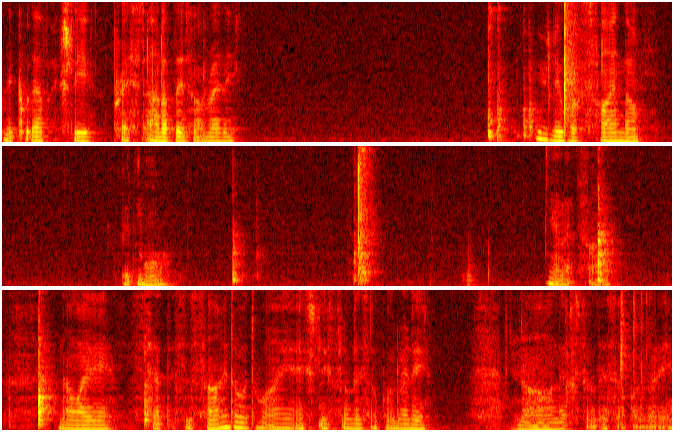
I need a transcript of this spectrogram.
liquid I've actually pressed out of this already. Usually works fine though. A bit more. Yeah, that's fine. Now I set this aside or do I actually fill this up already? No, let's fill this up already.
